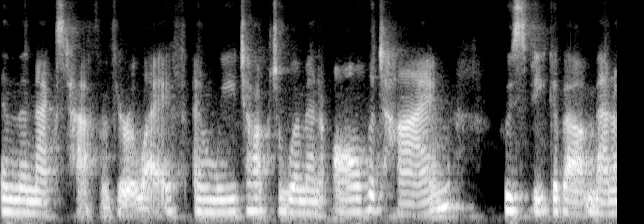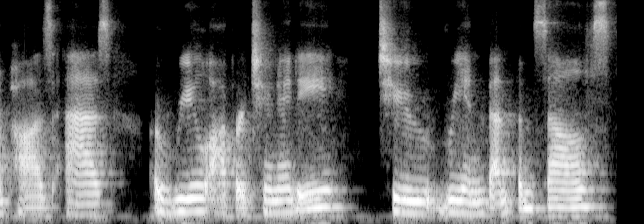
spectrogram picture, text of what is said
in the next half of your life. And we talk to women all the time who speak about menopause as a real opportunity to reinvent themselves,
